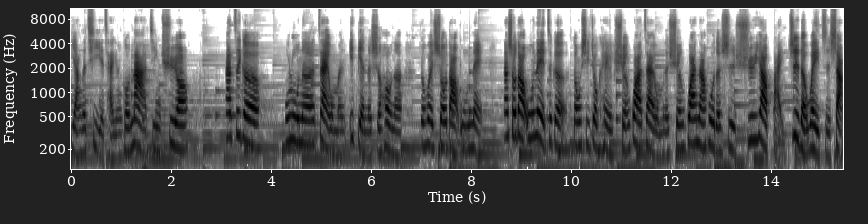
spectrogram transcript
阳的气也才能够纳进去哦。那这个葫芦呢，在我们一点的时候呢，就会收到屋内。那收到屋内这个东西就可以悬挂在我们的玄关啊，或者是需要摆置的位置上。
